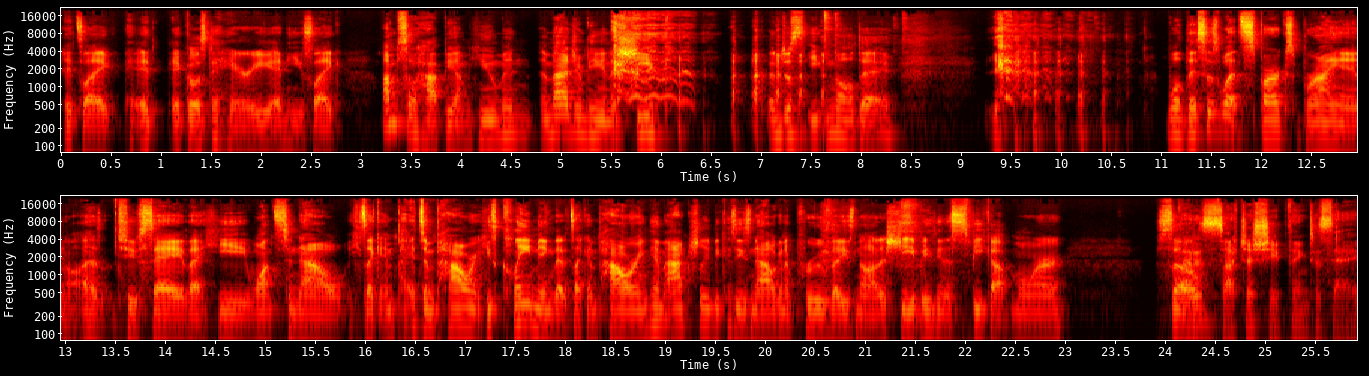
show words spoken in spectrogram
it's like it it goes to Harry and he's like, "I'm so happy I'm human. Imagine being a sheep and just eating all day." Yeah Well, this is what sparks Brian uh, to say that he wants to now. He's like, emp- it's empowering. He's claiming that it's like empowering him actually because he's now going to prove that he's not a sheep. He's going to speak up more. So That is such a sheep thing to say.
